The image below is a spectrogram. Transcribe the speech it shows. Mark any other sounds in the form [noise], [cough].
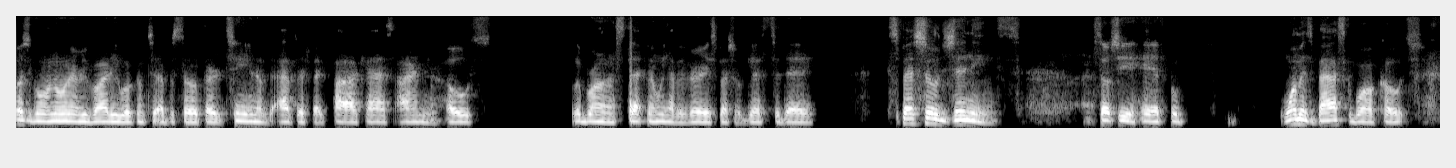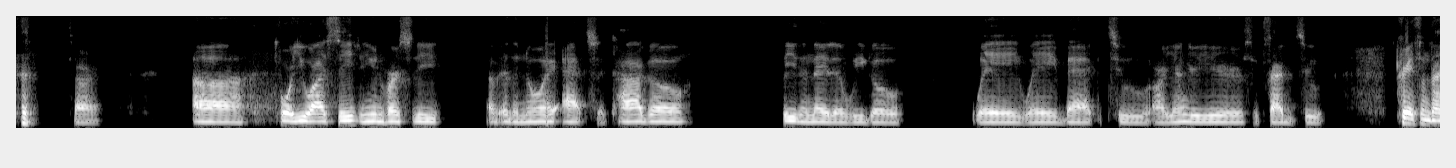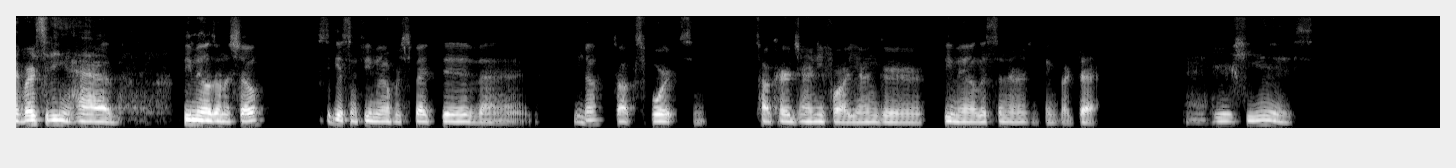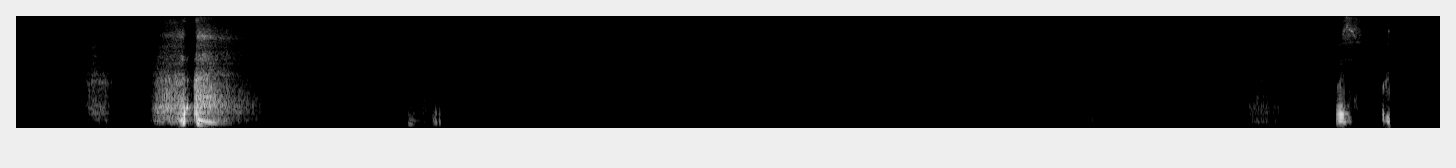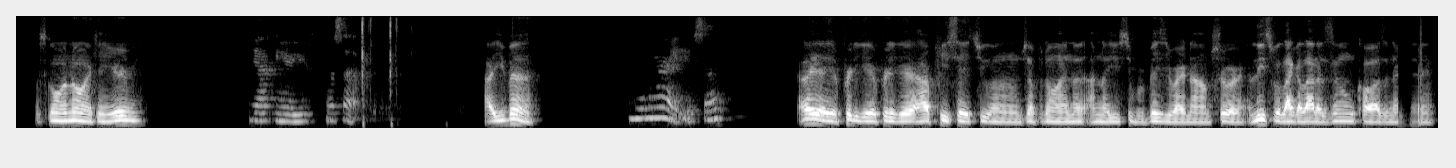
What's going on, everybody? Welcome to episode 13 of the After Effect Podcast. I am your host, LeBron Stephan. We have a very special guest today, Special Jennings, Associate Head for Women's Basketball Coach. [laughs] Sorry. Uh, for UIC, the University of Illinois at Chicago. Cleveland native, we go way, way back to our younger years. Excited to create some diversity and have females on the show just to get some female perspective and you know talk sports and talk her journey for our younger female listeners and things like that. And here she is. [clears throat] What's what's going on? Can you hear me? Yeah, I can hear you. What's up? How you been? I'm doing all right. Yourself? Oh yeah, yeah, pretty good, pretty good. I appreciate you um jumping on. I know I know you're super busy right now, I'm sure. At least with like a lot of Zoom calls and everything.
